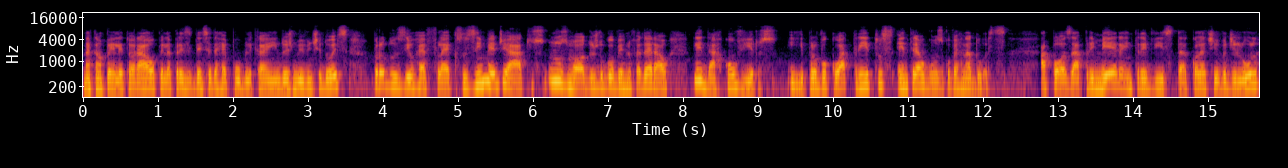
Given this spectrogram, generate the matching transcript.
na campanha eleitoral pela presidência da República em 2022, produziu reflexos imediatos nos modos do governo federal lidar com o vírus e provocou atritos entre alguns governadores. Após a primeira entrevista coletiva de Lula,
